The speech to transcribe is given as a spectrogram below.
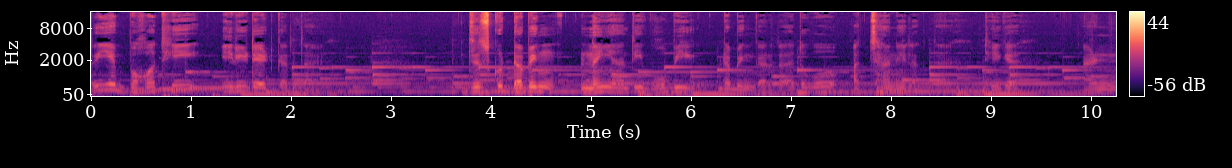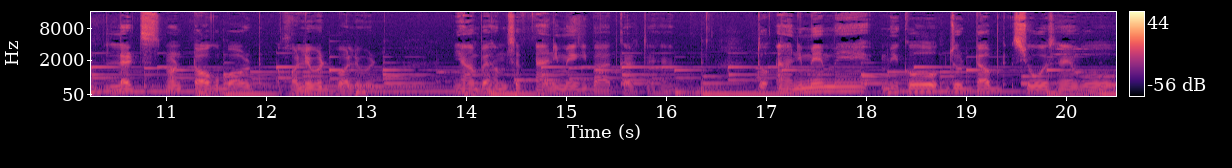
तो ये बहुत ही इरिटेट करता है। जिसको डबिंग नहीं आती, वो भी डबिंग करता है तो वो अच्छा नहीं लगता है ठीक है? And let's not talk about Hollywood Bollywood यहाँ पे हम सिर्फ़ एनिमे की बात करते हैं। तो एनिमे में मेरे को जो डब्ड शोज़ हैं वो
